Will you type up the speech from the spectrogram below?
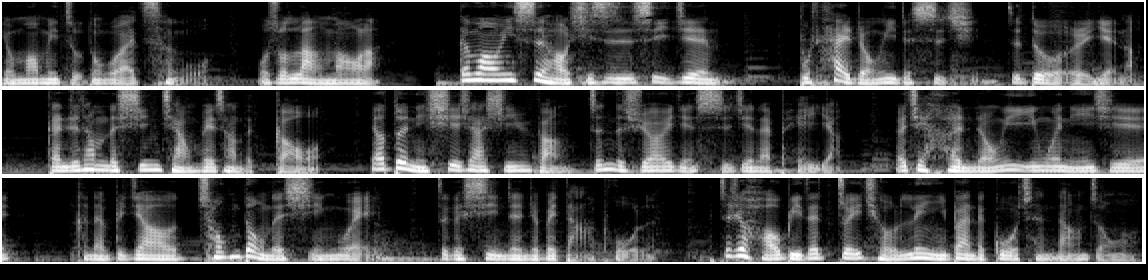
有猫咪主动过来蹭我。我说浪猫啦，跟猫咪示好其实是一件不太容易的事情，这对我而言啊，感觉他们的心墙非常的高啊。要对你卸下心防，真的需要一点时间来培养，而且很容易因为你一些可能比较冲动的行为，这个信任就被打破了。这就好比在追求另一半的过程当中哦，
